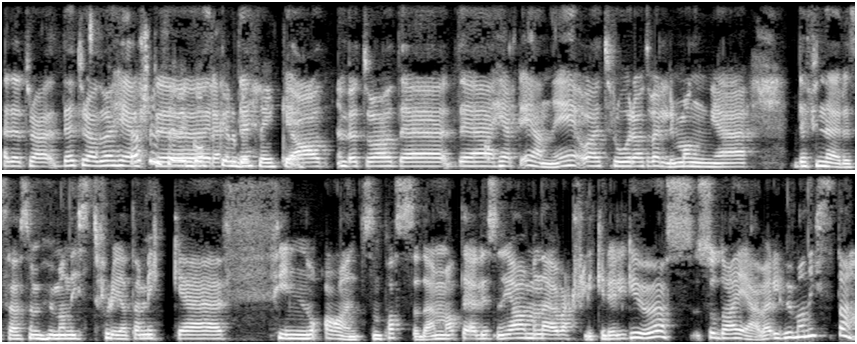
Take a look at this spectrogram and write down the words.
Det tror jeg, det tror jeg du er helt rett i. Ja, vet du hva, det, det, er jeg helt enig i. Og jeg tror at veldig mange definerer seg som humanist fordi at de ikke finner noe annet som passer dem. At det er liksom, ja, men jeg er i hvert fall ikke religiøs, så da er jeg vel humanist, da.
